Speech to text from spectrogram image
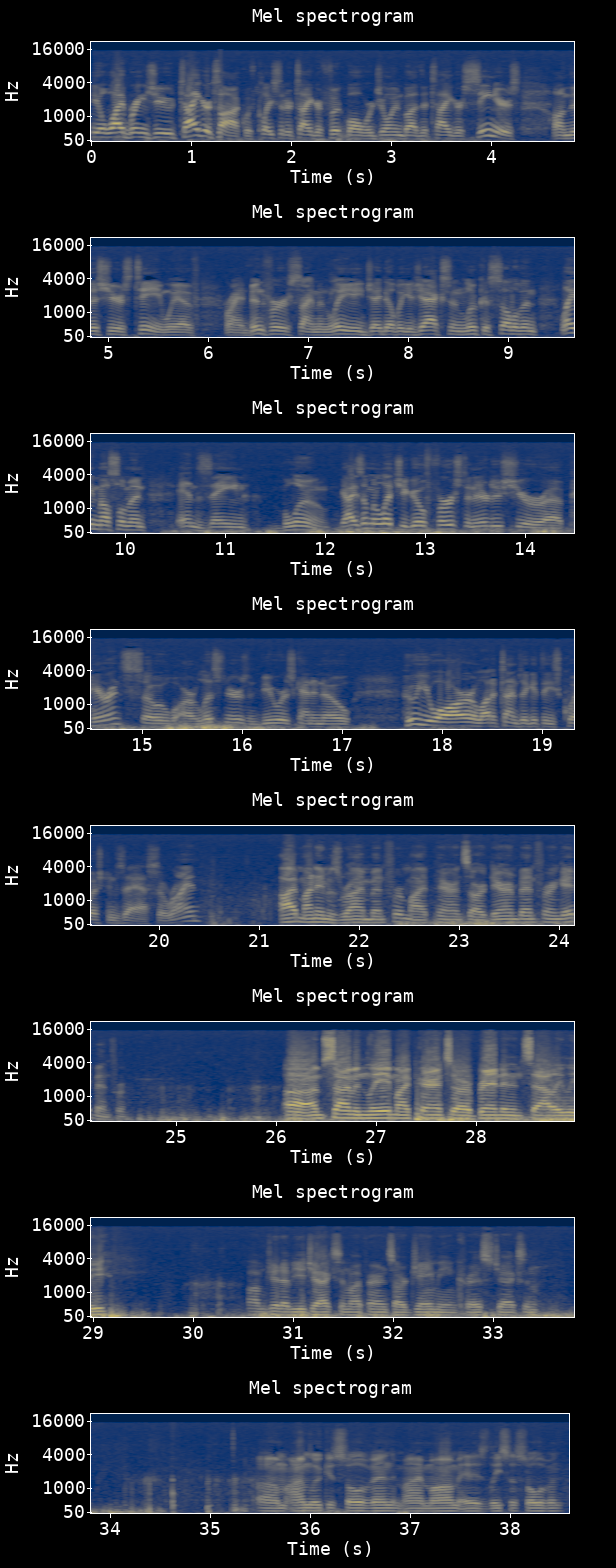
Y brings you Tiger Talk with Clay Center Tiger Football. We're joined by the Tiger seniors on this year's team. We have Ryan Benfer, Simon Lee, J.W. Jackson, Lucas Sullivan, Lane Musselman, and Zane Bloom. Guys, I'm going to let you go first and introduce your uh, parents so our listeners and viewers kind of know who you are. A lot of times they get these questions asked. So, Ryan? Hi, my name is Ryan Benfer. My parents are Darren Benfer and Gay Benfer. Uh, I'm Simon Lee. My parents are Brandon and Sally Lee. I'm J.W. Jackson. My parents are Jamie and Chris Jackson. Um, I'm Lucas Sullivan. My mom is Lisa Sullivan.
